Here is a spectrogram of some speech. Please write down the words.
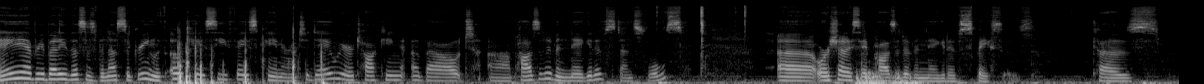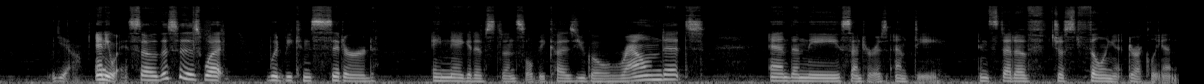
Hey everybody, this is Vanessa Green with OKC Face Painter, and today we are talking about uh, positive and negative stencils, uh, or should I say positive and negative spaces, because, yeah. Anyway, so this is what would be considered a negative stencil because you go around it and then the center is empty instead of just filling it directly in.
